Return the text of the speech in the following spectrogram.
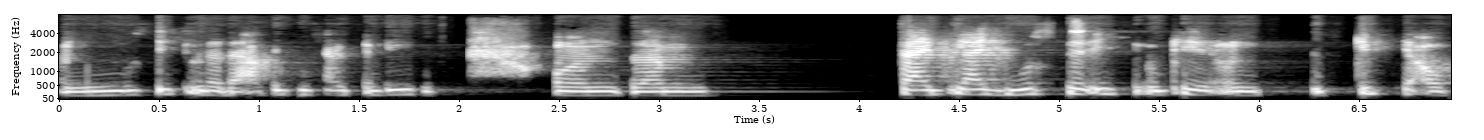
dann muss ich oder darf ich mich halt bewegen. Und ähm, zeitgleich wusste ich, okay, und es gibt ja auch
